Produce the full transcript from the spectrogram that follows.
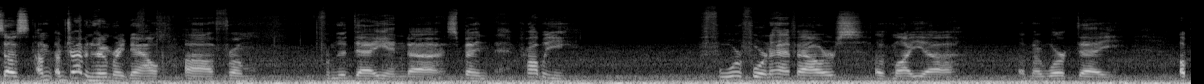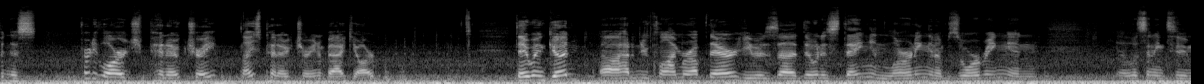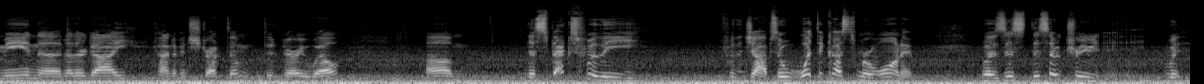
So was, I'm, I'm driving home right now uh, from from the day and uh, spent probably four four and a half hours of my uh, of my work day up in this pretty large pin oak tree, nice pin oak tree in a backyard. Day went good. Uh, I had a new climber up there. He was uh, doing his thing and learning and absorbing and you know, listening to me and uh, another guy kind of instruct him. Did very well. The specs for the for the job. So what the customer wanted was this this oak tree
